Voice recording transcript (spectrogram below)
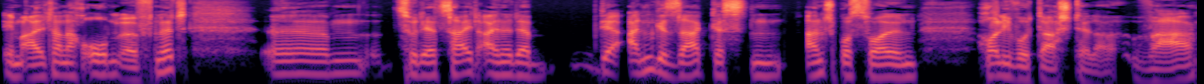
im Alter nach oben öffnet, ähm, zu der Zeit einer der, der angesagtesten, anspruchsvollen Hollywood-Darsteller war.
